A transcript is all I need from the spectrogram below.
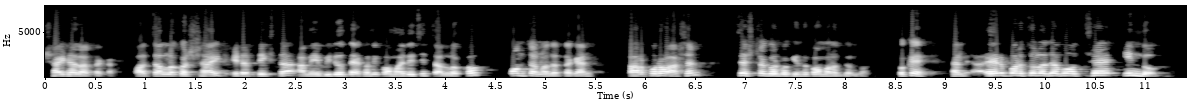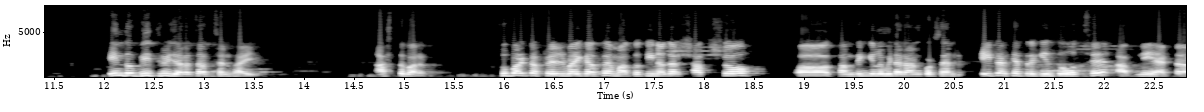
ষাট হাজার টাকা। আর চার লক্ষ ষাট, এটা ফিক্সড না, আমি ভিডিওতে এখনই কমাই দিচ্ছি, চার লক্ষ পঞ্চান্ন হাজার টাকা। তারপরেও আসেন, চেষ্টা করব কিছু কমানোর জন্য। ওকে এরপরে চলে যাব হচ্ছে ইন্দো ইন্দো বি থ্রি যারা চাচ্ছেন ভাই, আসতে পারেন। সুপার একটা ফ্রেশ বাইক আছে, মাত্র তিন হাজার সাতশো সামথিং কিলোমিটার রান করছেন এইটার ক্ষেত্রে কিন্তু হচ্ছে আপনি একটা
